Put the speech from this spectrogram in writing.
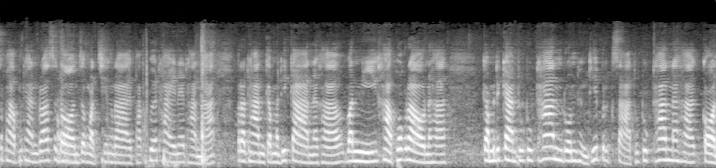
สภาผู้แทนราษฎรจังหวัดเชียงรายพักเพื่อไทยในฐานะ ประธานกรรมธิการนะคะ วันนี้ค่ะพวกเรานะคะกรรมธิการทุกๆทท่าน รวมถึงที่ปรึกษาทุก ๆ ท่านนะคะ ก่อน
